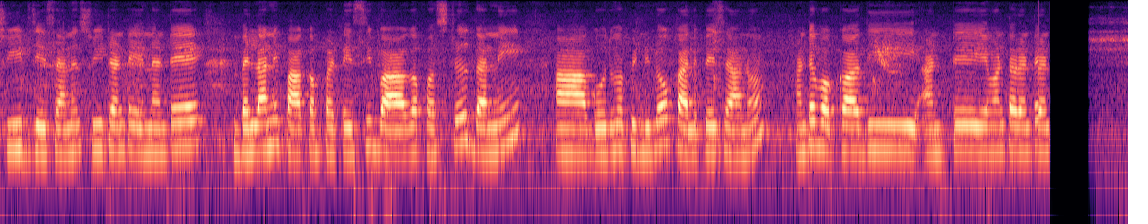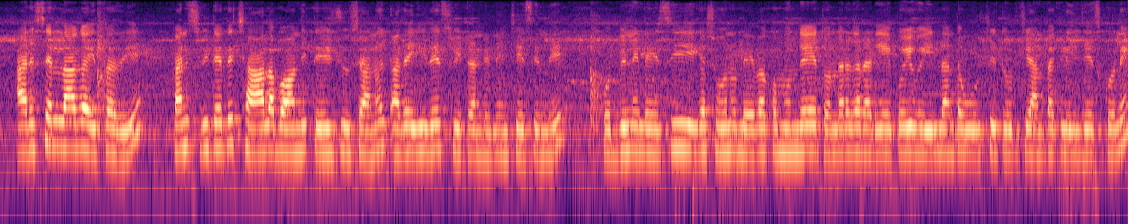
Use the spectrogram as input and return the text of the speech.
స్వీట్ చేశాను. స్వీట్ అంటే ఏంటంటే బెల్లాన్ని పాకం పట్టేసి బాగా ఫస్ట్ దాన్ని గోధుమ పిండిలో కలిపేశాను. అంటే ఒకది అంటే ఏమంటారంటే అరిసెల్లాగా అవుతుంది కానీ స్వీట్ అయితే చాలా బాగుంది టేస్ట్ చూశాను. అదే ఇదే స్వీట్ అండి నేను చేసింది. పొద్దున్నే లేచి ఇక సోను లేవకముందే తొందరగా రెడీ అయిపోయి ఇల్లంతా ఊడ్చి తుడిచి అంతా క్లీన్ చేసుకొని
